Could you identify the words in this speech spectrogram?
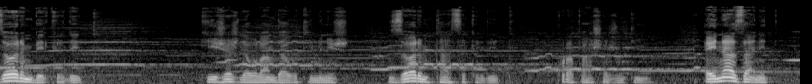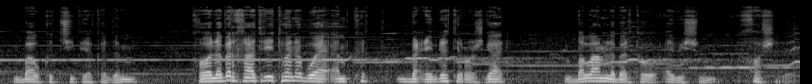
زۆرم بیرکردیت کیژەش لە وەڵام داوتی منیش زۆرم تاسە کردیت کوڕە پاشە ژووتی ئەی نازانیت باوکت چی پێکردم خۆ لەبەر خاتری تۆ نەبووە ئەم کرد بە عیبرەتی ڕۆژگار بەڵام لەبەر تۆ ئەویشم خۆشەوێت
